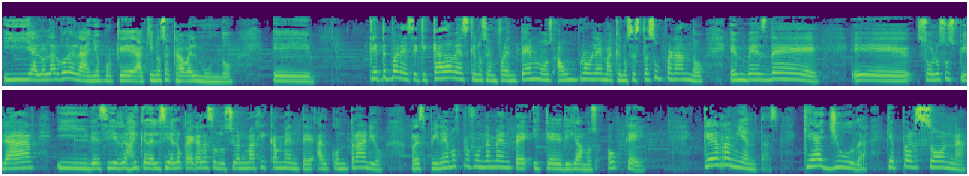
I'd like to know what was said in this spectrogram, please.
y a lo largo del año, porque aquí no se acaba el mundo, eh, ¿Qué te parece que cada vez que nos enfrentemos a un problema que nos está superando, en vez de eh, solo suspirar y decir, ay, que del cielo caiga la solución mágicamente, al contrario, respiremos profundamente y que digamos, ok, ¿qué herramientas, qué ayuda, qué persona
